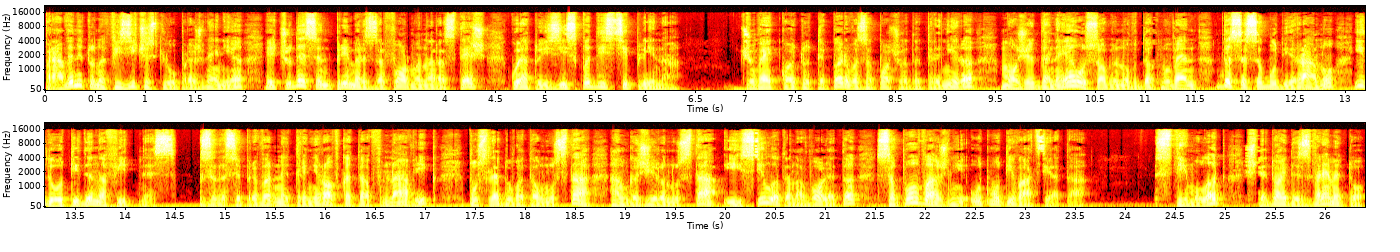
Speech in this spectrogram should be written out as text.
Правенето на физически упражнения е чудесен пример за форма на растеж, която изисква дисциплина – Човек, който те първа започва да тренира, може да не е особено вдъхновен да се събуди рано и да отиде на фитнес. За да се превърне тренировката в навик, последователността, ангажираността и силата на волята са по-важни от мотивацията. Стимулът ще дойде с времето,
